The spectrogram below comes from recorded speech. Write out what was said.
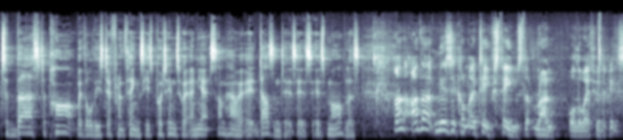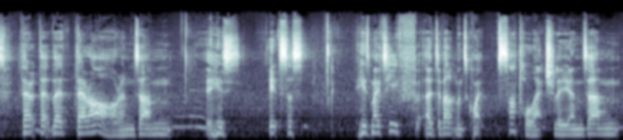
to burst apart with all these different things he's put into it, and yet somehow it, it doesn't. It's, it's, it's marvellous. Are there other musical motifs, themes that run all the way through the piece? There, there, there, there are, and um, his, it's a, his motif uh, development's quite subtle actually, and um,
